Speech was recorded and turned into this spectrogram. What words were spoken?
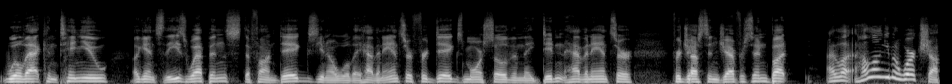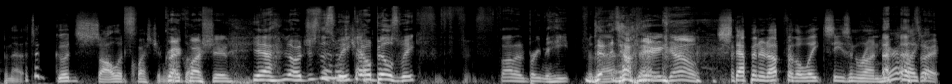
Will that continue against these weapons? Stefon Diggs, you know, will they have an answer for Diggs more so than they didn't have an answer for Justin Jefferson? But I lo- how long you been workshopping that? That's a good, solid question. Great Well question. Yeah, no, just this Yeah, nice week, you know, Bills week. F- f- thought I'd bring the heat for that. there you go. Stepping it up for the late season run here. I like That's right.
